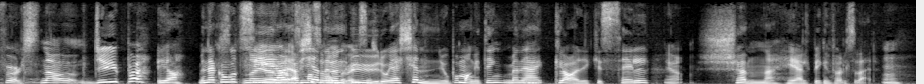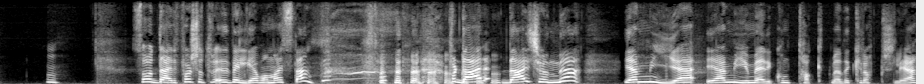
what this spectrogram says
følelsene og dypet. Ja, men jeg kan godt si, jeg, man jeg kjenner en uro, jeg kjenner jo på mange ting, men jeg klarer ikke selv skjønne helt hvilken følelse det er. Så derfor så velger jeg one night stand. For der, der skjønner jeg. Jeg er, mye, jeg er mye mer i kontakt med det kroppslige.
